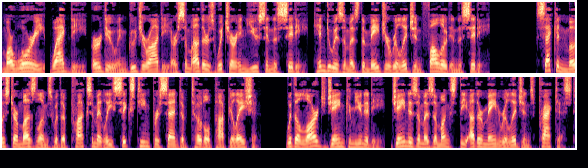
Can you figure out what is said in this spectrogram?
Marwari, Wagdi, Urdu and Gujarati are some others which are in use in the city. Hinduism is the major religion followed in the city. Second most are Muslims with approximately 16% of total population. With a large Jain community, Jainism is amongst the other main religions practiced.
